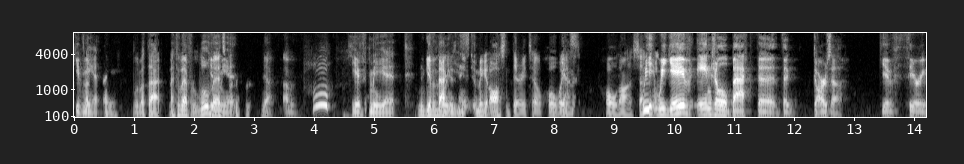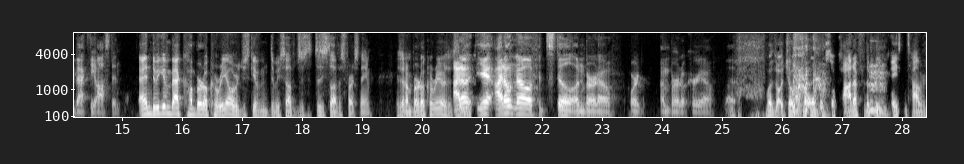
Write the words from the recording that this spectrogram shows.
Give me it. That's thing. What about that? I feel bad for Lumis. yeah, I would whew, Give me it. and give him back his name Please. to make it Austin Theory too. Oh wait a minute, hold on a second. We we gave Angel back the the Garza. Give Theory back the Austin. And do we give him back Humberto Carrillo, or just give him? Do we still have, just does he still have his first name? Is it Humberto Carrillo? Or is it I don't yeah, I don't know if it's still Umberto or Umberto Carrillo. But was Joe versus Okada for the briefcase and Tom.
